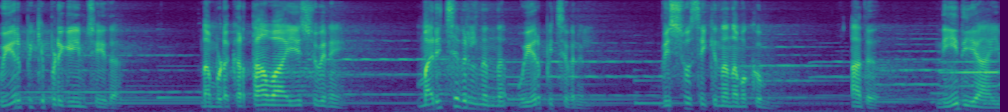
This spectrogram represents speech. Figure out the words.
ഉയർപ്പിക്കപ്പെടുകയും ചെയ്ത നമ്മുടെ കർത്താവായ യേശുവിനെ മരിച്ചവരിൽ നിന്ന് ഉയർപ്പിച്ചവനിൽ വിശ്വസിക്കുന്ന നമുക്കും അത് നീതിയായി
